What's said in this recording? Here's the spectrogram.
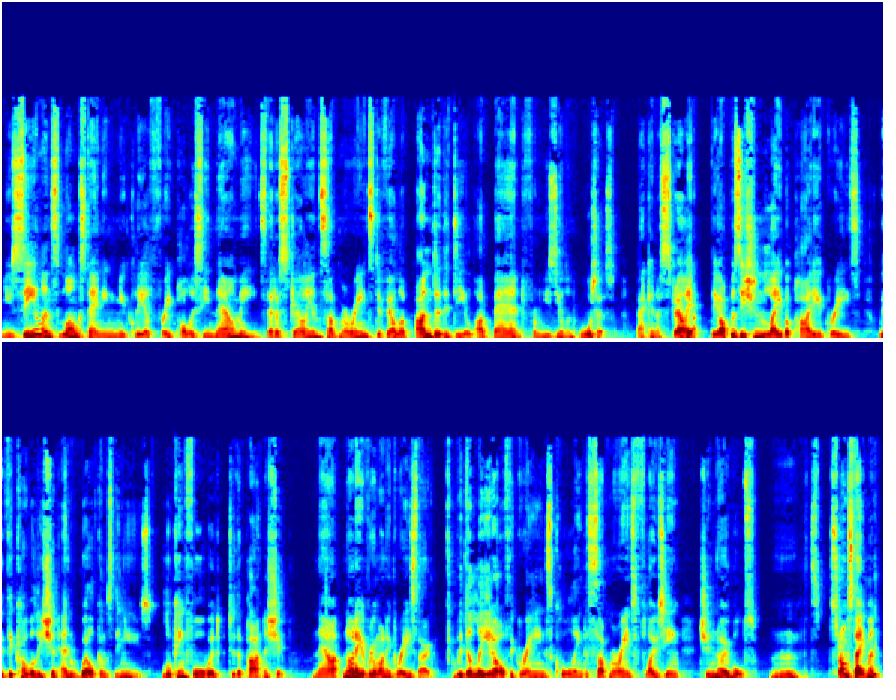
New Zealand's long standing nuclear free policy now means that Australian submarines developed under the deal are banned from New Zealand waters back in Australia. The opposition Labor Party agrees with the coalition and welcomes the news, looking forward to the partnership. Now, not everyone agrees though, with the leader of the Greens calling the submarines floating Chernobyls. Mm, strong statement,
